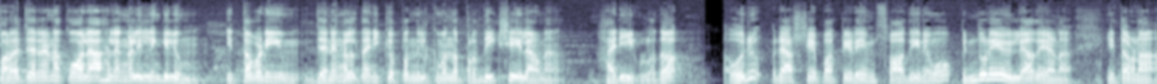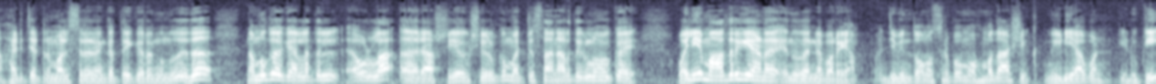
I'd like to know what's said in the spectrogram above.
പ്രചരണ കോലാഹലങ്ങളില്ലെങ്കിലും ഇത്തവണയും ജനങ്ങൾ തനിക്കൊപ്പം നിൽക്കുമെന്ന പ്രതീക്ഷയിലാണ് ഹരിയുള്ളത് ഒരു രാഷ്ട്രീയ പാർട്ടിയുടെയും സ്വാധീനമോ പിന്തുണയോ ഇല്ലാതെയാണ് ഇത്തവണ ഹരിച്ചേട്ടൻ മത്സര രംഗത്തേക്ക് ഇറങ്ങുന്നത്. ഇത് നമുക്ക് കേരളത്തിൽ ഉള്ള രാഷ്ട്രീയ കക്ഷികൾക്കും മറ്റ് സ്ഥാനാർത്ഥികളുമൊക്കെ വലിയ മാതൃകയാണ് എന്ന് തന്നെ പറയാം. ജിബിൻ തോമസിനൊപ്പം മുഹമ്മദ് ആഷിഖ് മീഡിയ വൺ ഇടുക്കി.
